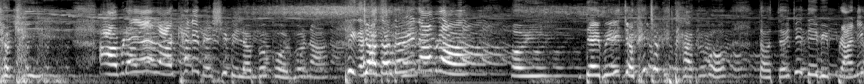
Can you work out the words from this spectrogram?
সখী আমরা আর এখানে বেশি বিলম্ব করব না। ঠিক আছে, যতদিন আমরা ওই দেবীর চোখে চোখে থাকব ততই যে দেবী প্রাণী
